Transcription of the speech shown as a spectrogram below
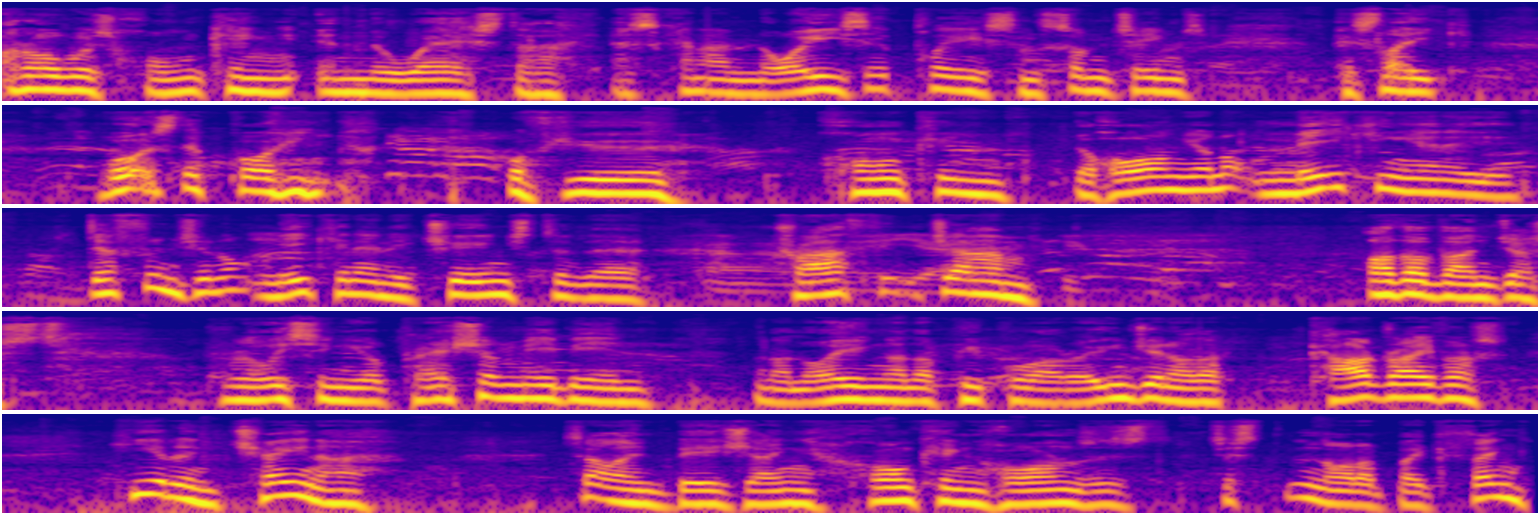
are always honking in the West. Uh, It's kind of noisy place, and sometimes it's like, what's the point of you honking the horn? You're not making any difference. You're not making any change to the traffic jam, other than just releasing your pressure, maybe, and, and annoying other people around you and other car drivers. Here in China, certainly in Beijing, honking horns is just not a big thing.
